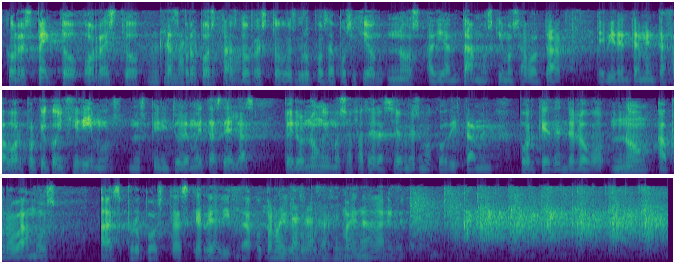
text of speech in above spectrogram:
Con respecto ao resto das propostas do resto dos grupos da oposición, nos adiantamos que imos a votar evidentemente a favor porque coincidimos no espírito de moitas delas, pero non imos a facer así o mesmo co dictamen porque, dende logo, non aprobamos as propostas que realiza o Partido moitas Popular. Máis nada e moitas gracias.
